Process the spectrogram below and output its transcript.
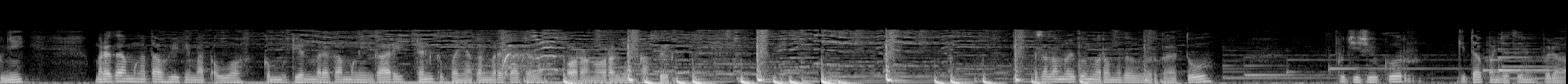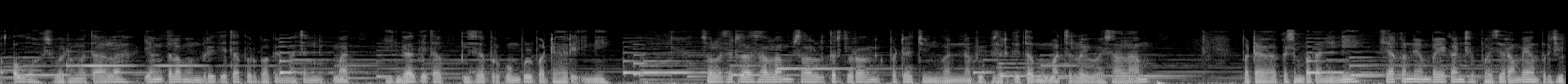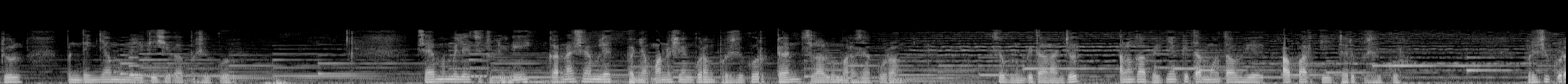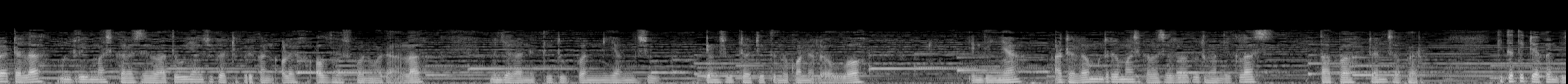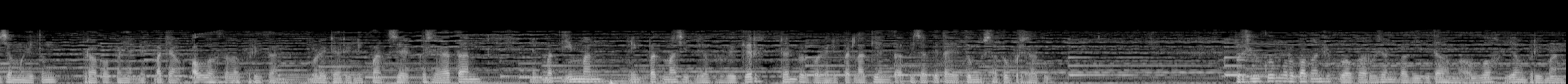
berbunyi, mereka mengetahui nikmat Allah, kemudian mereka mengingkari dan kebanyakan mereka adalah orang-orang yang kafir. Assalamualaikum warahmatullahi wabarakatuh. Puji syukur kita panjatkan kepada Allah Subhanahu wa taala yang telah memberi kita berbagai macam nikmat hingga kita bisa berkumpul pada hari ini. Salam serta salam selalu tercurahkan kepada junjungan Nabi besar kita Muhammad sallallahu alaihi wasallam. Pada kesempatan ini, saya akan menyampaikan sebuah ceramah yang berjudul Pentingnya Memiliki Sikap Bersyukur. Saya memilih judul ini karena saya melihat banyak manusia yang kurang bersyukur dan selalu merasa kurang. Sebelum kita lanjut, Alangkah baiknya kita mengetahui apa arti dari bersyukur. Bersyukur adalah menerima segala sesuatu yang sudah diberikan oleh Allah Subhanahu wa taala, menjalani kehidupan yang su yang sudah ditentukan oleh Allah. Intinya adalah menerima segala sesuatu dengan ikhlas, tabah dan sabar. Kita tidak akan bisa menghitung berapa banyak nikmat yang Allah telah berikan, mulai dari nikmat kesehatan, nikmat iman, nikmat masih bisa berpikir, dan berbagai nikmat lagi yang tak bisa kita hitung satu persatu. Bersyukur merupakan sebuah keharusan bagi kita hamba Allah yang beriman.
